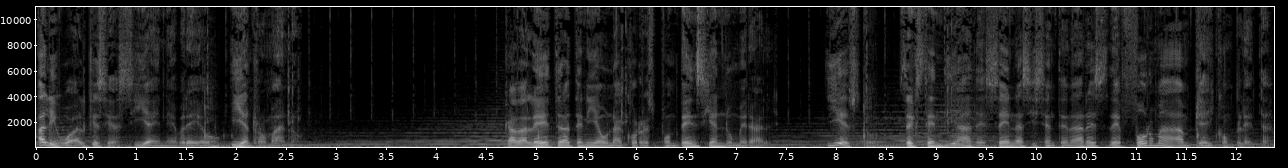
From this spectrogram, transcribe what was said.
al igual que se hacía en hebreo y en romano. Cada letra tenía una correspondencia numeral, y esto se extendía a decenas y centenares de forma amplia y completa.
